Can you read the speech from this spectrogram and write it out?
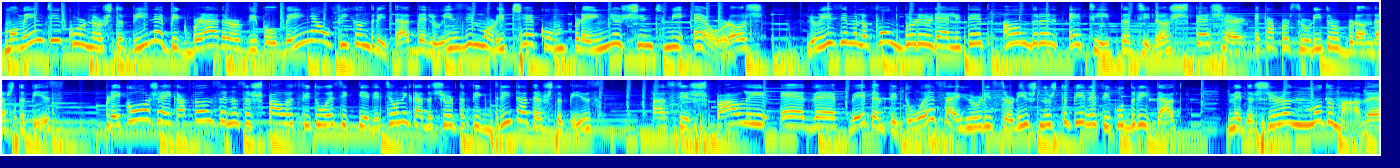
Momenti kur në shtëpinë e Big Brother VIP Albania u fikën drita dhe Luizi mori çekun prej 100.000 eurosh. Luizi më në fund bëri realitet ëndrrën e tij, të cilën shpeshherë e ka përsëritur brenda shtëpisë. Prej kohësh ai ka thënë se nëse shpallet fitues i këtij edicioni ka dëshirë të fikë dritat e shtëpisë. Pasi shpalli edhe veten fitues, ai hyri sërish në shtëpi dhe fiku dritat me dëshirën më të madhe.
